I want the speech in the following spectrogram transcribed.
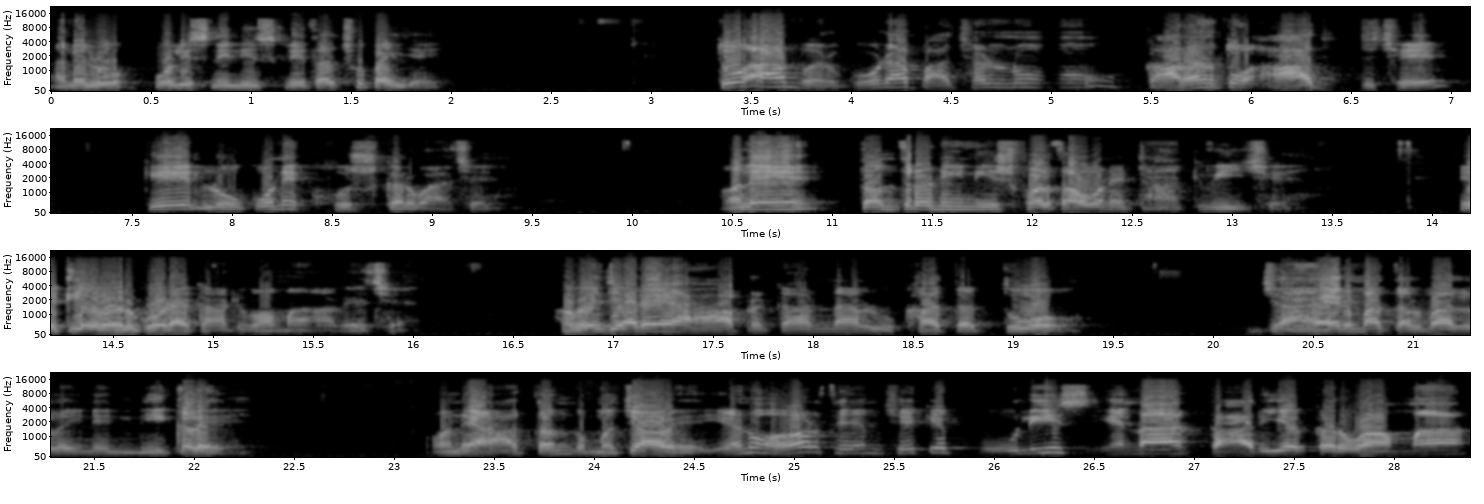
અને પોલીસની નિષ્ક્રિયતા છુપાઈ જાય. તો આ વરઘોડા પાછળનું કારણ તો આ જ છે કે લોકોને ખુશ કરવા છે. અને તંત્રની નિષ્ફળતાઓને ઢાંકવી છે. એટલે વરઘોડા કાઢવામાં આવે છે. હવે જ્યારે આ પ્રકારના લુખા તત્વો જાહેરમાં તલવાર લઈને નીકળે અને આતંક મચાવે. એનો અર્થ એમ છે કે પોલીસ એના કાર્ય કરવામાં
